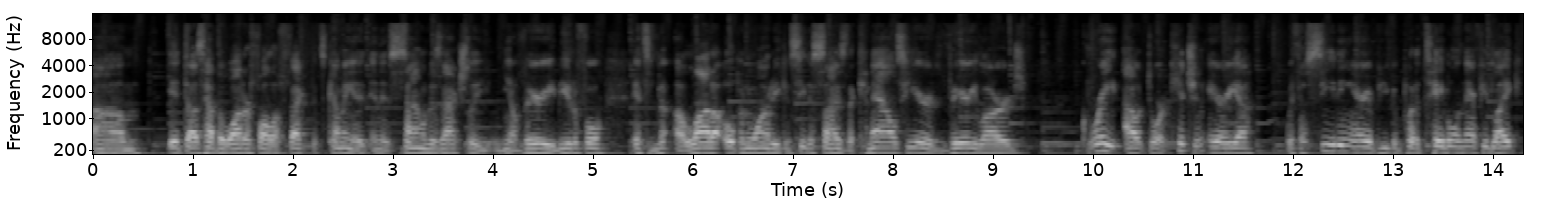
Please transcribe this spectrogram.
Um, it does have the waterfall effect that's coming and its sound is actually you know very beautiful. It's a lot of open water. You can see the size of the canals here. It's very large. Great outdoor kitchen area with a seating area. You can put a table in there if you'd like.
